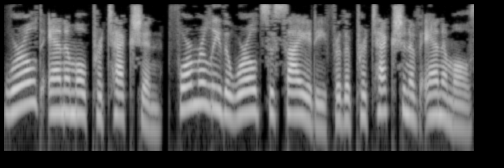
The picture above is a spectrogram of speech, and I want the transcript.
World Animal Protection formerly the World Society for the Protection of Animals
